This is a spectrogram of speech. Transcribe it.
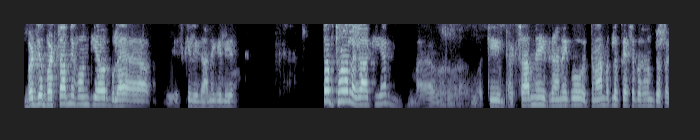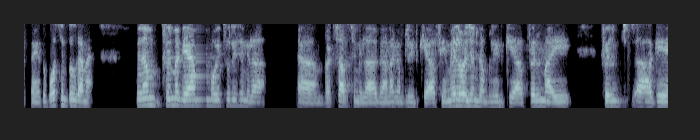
बट जब भट्ट साहब ने फ़ोन किया और बुलाया इसके लिए, गाने के लिए तब थोड़ा लगा कि यार कि भट्ट साहब ने इस गाने को इतना मतलब कैसे पसंद कर सकते हैं? तो बहुत सिंपल गाना है। फिर हम, फिर मैं गया मोहित सूरी से मिला भट्ट साहब से मिला, गाना कंप्लीट किया फीमेल वर्जन कंप्लीट किया फ़िल्म आई फ़िल्म आगे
